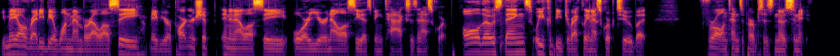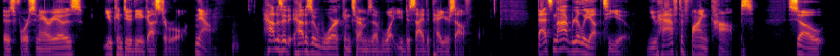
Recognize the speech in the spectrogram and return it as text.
you may already be a one member LLC. Maybe you're a partnership in an LLC, or you're an LLC that's being taxed as an S corp. All those things. Well, you could be directly an S corp too, but for all intents and purposes, those those four scenarios, you can do the Augusta rule. Now, how does it how does it work in terms of what you decide to pay yourself? That's not really up to you. You have to find comps. So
